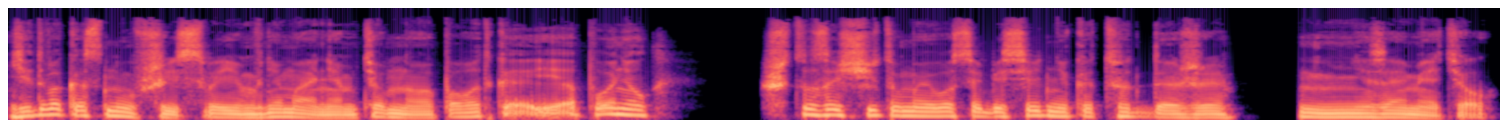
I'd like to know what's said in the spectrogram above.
Едва коснувшись своим вниманием темного поводка, я понял, что защиту моего собеседника тот даже не заметил.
